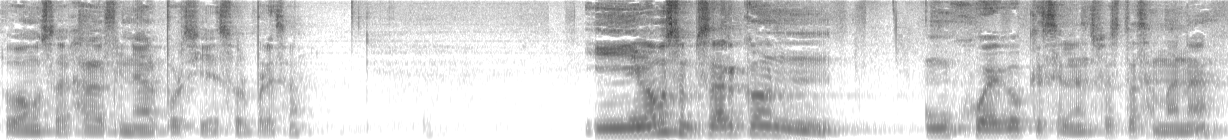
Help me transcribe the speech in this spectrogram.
lo vamos a dejar al final por si es sorpresa. Y vamos a empezar con un juego que se lanzó esta semana,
